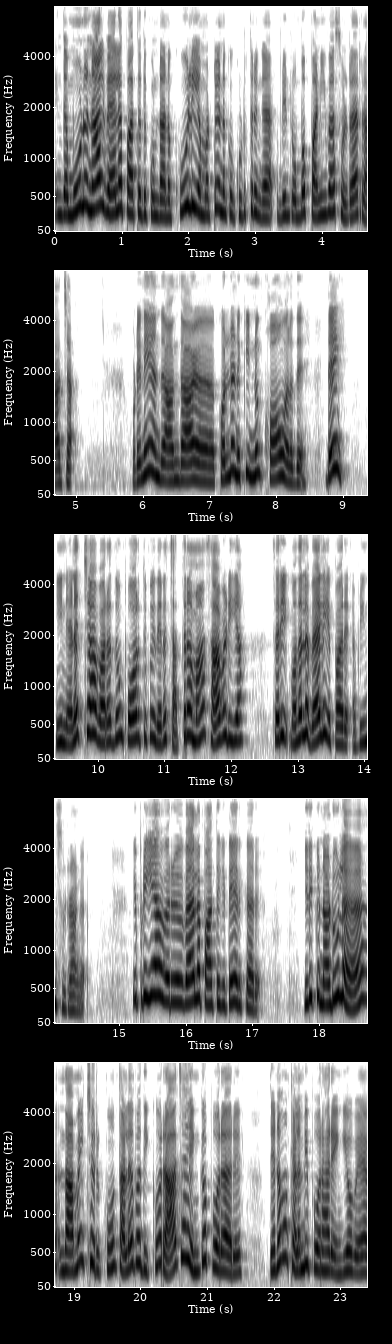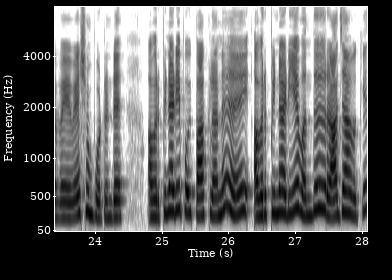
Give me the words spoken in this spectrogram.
இந்த மூணு நாள் வேலை பார்த்ததுக்கு உண்டான கூலியை மட்டும் எனக்கு கொடுத்துருங்க அப்படின்னு ரொம்ப பணிவாக சொல்கிறார் ராஜா. உடனே அந்த அந்த கொல்லனுக்கு இன்னும் கோவம் வருது. டேய் நீ நினச்சா வரதும் போகிறதுக்கும் இது என்ன சத்திரமா? சாவடியா? சரி முதல்ல வேலையை பாரு அப்படின்னு சொல்கிறாங்க இப்படியே அவர் வேலை பார்த்துக்கிட்டே இருக்கார். இதுக்கு நடுவில் அந்த அமைச்சருக்கும் தளபதிக்கும் ராஜா எங்கே போகிறாரு தினமும் கிளம்பி போகிறாரு எங்கேயோ வே வே வேஷம் போட்டுண்டு. அவர் பின்னாடியே போய் பார்க்கலான்னு அவர் பின்னாடியே வந்து ராஜாவுக்கே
